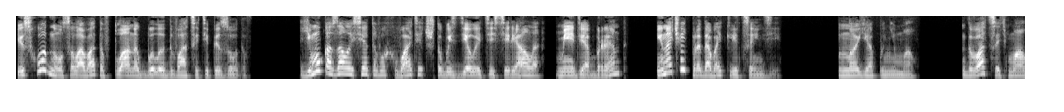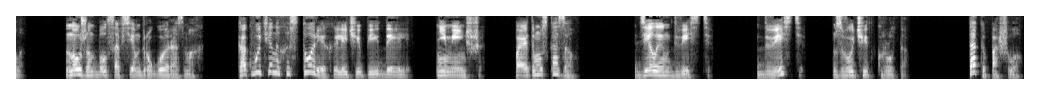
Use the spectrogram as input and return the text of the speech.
Исходно у Салавата в планах было 20 эпизодов. Ему казалось, этого хватит, чтобы сделать из сериала медиа-бренд и начать продавать лицензии. Но я понимал, 20 мало. Нужен был совсем другой размах. Как в утиных историях или Чипи и Дейли, не меньше. Поэтому сказал, делаем 200. 200 звучит круто. Так и пошло.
